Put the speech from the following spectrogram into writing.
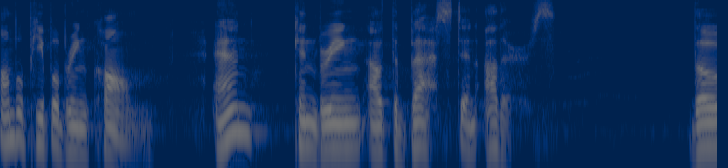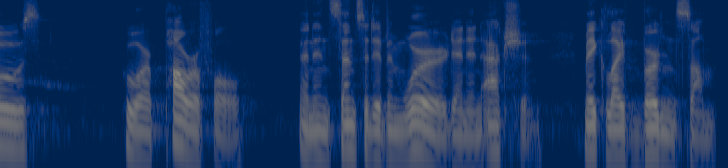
Humble people bring calm and can bring out the best in others. Those who are powerful and insensitive in word and in action, make life burdensome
